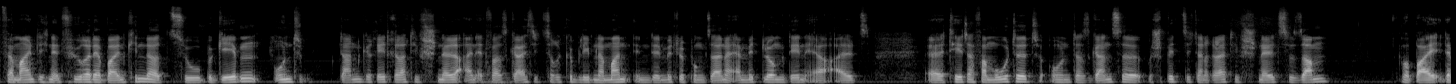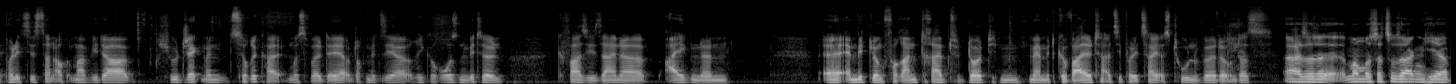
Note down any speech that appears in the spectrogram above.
vermeintlichen Entführer der beiden Kinder zu begeben. Und dann gerät relativ schnell ein etwas geistig zurückgebliebener Mann in den Mittelpunkt seiner Ermittlungen, den er als äh, Täter vermutet. Und das Ganze spitzt sich dann relativ schnell zusammen. Wobei der Polizist dann auch immer wieder Hugh Jackman zurückhalten muss, weil der doch mit sehr rigorosen Mitteln quasi seine eigenen äh, Ermittlungen vorantreibt, deutlich mehr mit Gewalt, als die Polizei es tun würde. Und das Also äh, man muss dazu sagen, hier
